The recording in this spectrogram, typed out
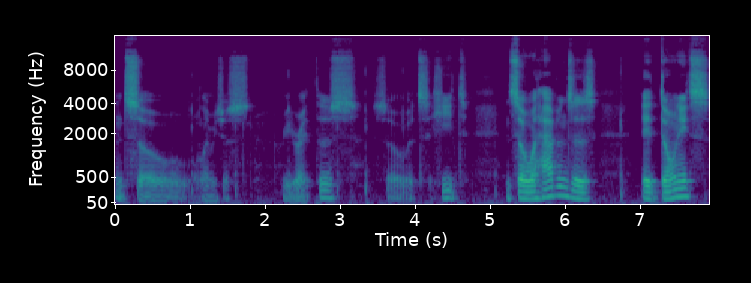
And so let me just rewrite this. So it's heat. And so what happens is it donates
